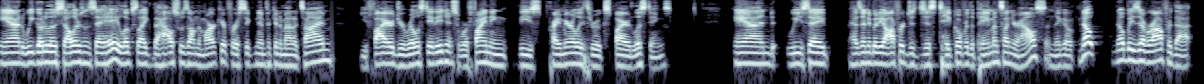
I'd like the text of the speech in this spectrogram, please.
And we go to those sellers and say, hey, looks like the house was on the market for a significant amount of time. You fired your real estate agent. So we're finding these primarily through expired listings. And we say, has anybody offered to just take over the payments on your house? And they go, nope, nobody's ever offered that.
